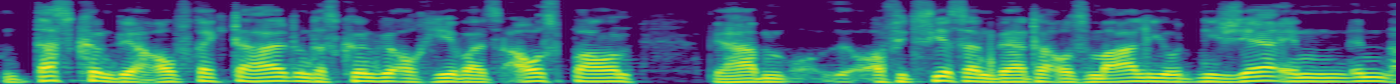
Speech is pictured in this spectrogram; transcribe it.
Und das können wir aufrechterhalten und das können wir auch jeweils ausbauen. Wir haben Offiziersanwärter aus Mali und Niger in, in,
